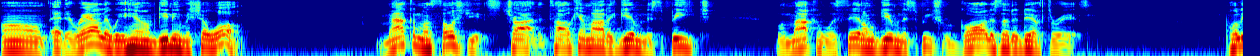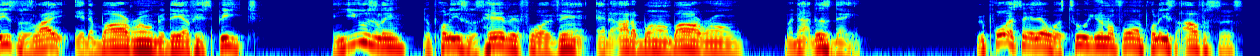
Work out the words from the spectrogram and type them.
um, at the rally with him didn't even show up. Malcolm associates tried to talk him out of giving the speech, but Malcolm was set on giving the speech regardless of the death threats. Police was light at the ballroom the day of his speech, and usually the police was heavy for an event at the Audubon Ballroom, but not this day. Reports say there was two uniformed police officers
